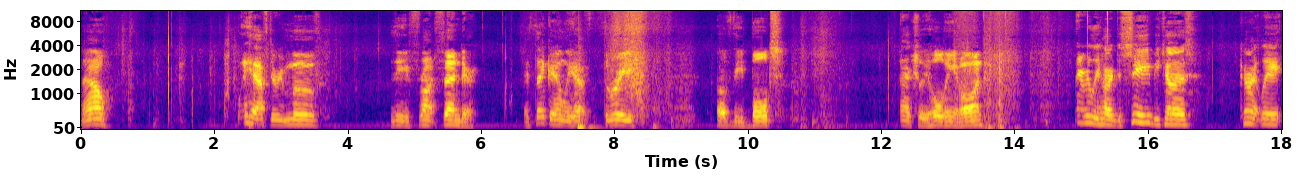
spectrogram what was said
Now, we have to remove the front fender. I think I only have three of the bolts actually holding it on. They're really hard to see because currently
